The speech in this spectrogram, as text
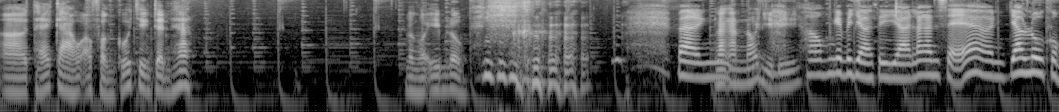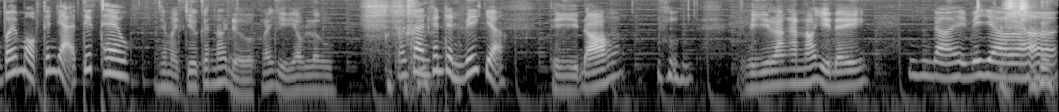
à, thẻ cào ở phần cuối chương trình ha. Rồi ngồi im luôn. Và Lan Anh nói gì đi? không ngay bây giờ thì à, Lan Anh sẽ à, giao lưu cùng với một thính giả tiếp theo. Nhưng mà chưa kết nói được, lấy gì giao lưu? Ủa sao anh Khánh Trình biết vậy? Thì đón. Vì Lan Anh nói gì đi? Rồi bây giờ à,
